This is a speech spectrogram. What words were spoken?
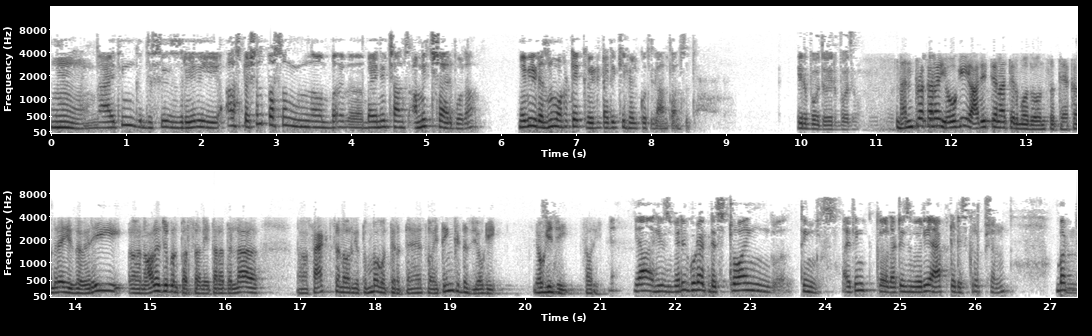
hmm I think this is really a special person by any chance Amit Shah ಇರ್ಬೋದಾ? Maybe does want take credit ಅದಕ್ಕೆ ಹೇಳ್ಕೊತಿಲ್ಲ ಅಂತ ಅನ್ಸುತ್ತೆ. ಇರ್ಬೋದು ಇರ್ಬೋದು. ನನ್ ಪ್ರಕಾರ ಯೋಗಿ ಆದಿತ್ಯನಾಥ್ ಇರ್ಬೋದು ಅನ್ಸುತ್ತೆ. ಯಾಕಂದ್ರೆ is a very knowledgeable person ಈ ತರದೆಲ್ಲ ಫ್ಯಾಕ್ಟ್ಸ್ ಎಲ್ಲ ಅವ್ರಿಗೆ ತುಂಬಾ ಗೊತ್ತಿರುತ್ತೆ. So I think it is Yogi. Yogiji sorry yeah he is very good at destroying things I think that is very apt description but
